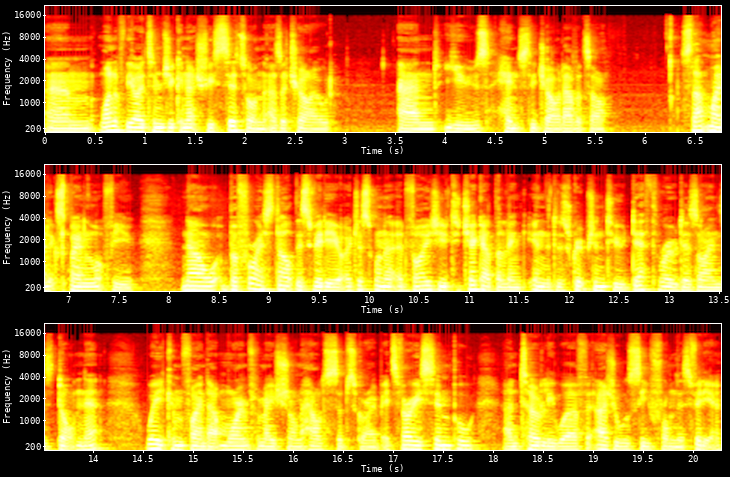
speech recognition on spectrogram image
Um, one of the items you can actually sit on as a child and use, hence the child avatar. So that might explain a lot for you. Now, before I start this video, I just want to advise you to check out the link in the description to deathrowdesigns.net, where you can find out more information on how to subscribe. It's very simple and totally worth it, as you will see from this video.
